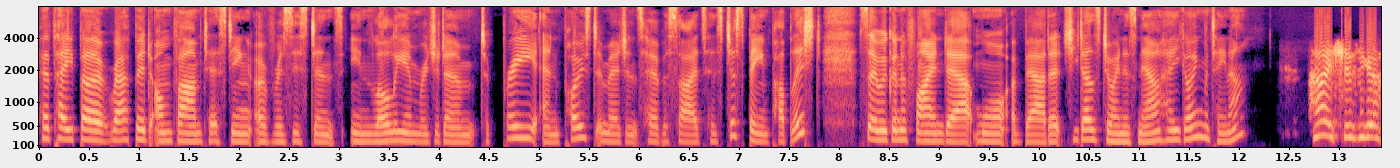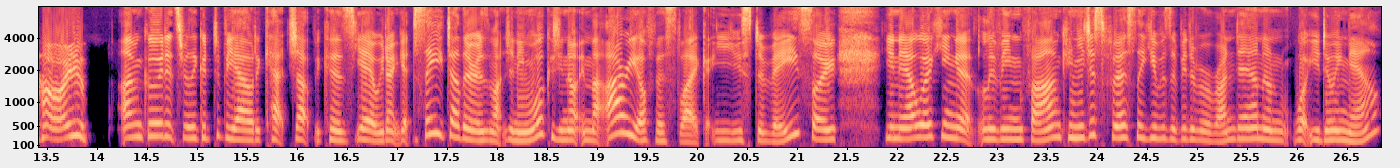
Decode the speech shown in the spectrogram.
Her paper, Rapid on Farm Testing of Resistance in Lolium rigidum to Pre and Post Emergence Herbicides, has just been published. So we're going to find out more about it. She does join us now. How are you going, Martina? Hi, Jessica. How are you? I'm good. It's really good to be able to catch up because, yeah, we don't get to see each other as much anymore because you're not in the AHRI office like you used to be. So you're now working at Living Farm. Can you just firstly give us a bit of a rundown on what you're doing now?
